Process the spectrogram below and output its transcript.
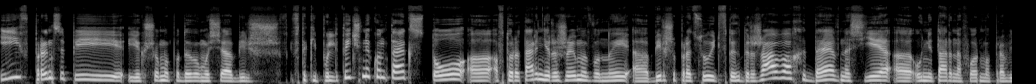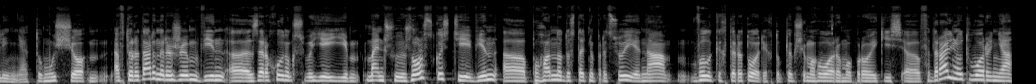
І, в принципі, якщо ми подивимося більш в такий політичний контекст, то е, авторитарні режими вони е, більше працюють в тих державах, де в нас є е, унітарна форма правління, тому що авторитарний режим він за рахунок своєї меншої жорсткості він погано достатньо працює на великих територіях. Тобто, якщо ми говоримо про якісь федеральні утворення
